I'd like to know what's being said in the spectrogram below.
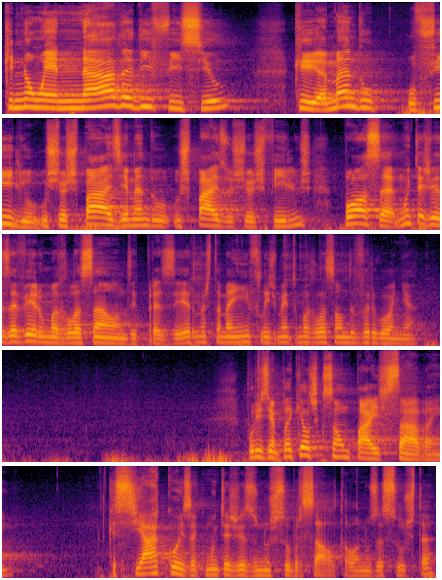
que não é nada difícil que, amando o filho, os seus pais, e amando os pais, os seus filhos, possa muitas vezes haver uma relação de prazer, mas também, infelizmente, uma relação de vergonha. Por exemplo, aqueles que são pais sabem que se há coisa que muitas vezes nos sobressalta ou nos assusta,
